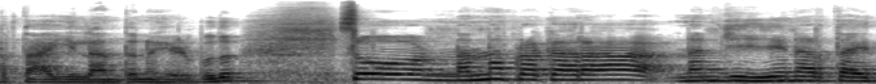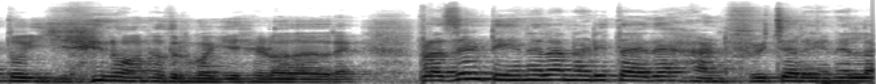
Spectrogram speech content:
ಅರ್ಥ ಆಗಿಲ್ಲ ಅಂತಲೂ ಹೇಳ್ಬೋದು. ಸೊ ನನ್ನ ಪ್ರಕಾರ ನನಗೆ ಏನು ಅರ್ಥ ಆಯಿತು, ಏನು ಅನ್ನೋದ್ರ ಬಗ್ಗೆ ಹೇಳೋದಾದರೆ ಪ್ರೆಸೆಂಟ್ ಏನೆಲ್ಲ ನಡೀತಾ ಇದೆ ಆ್ಯಂಡ್ ಫ್ಯೂಚರ್ ಏನೆಲ್ಲ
